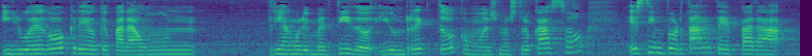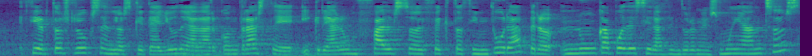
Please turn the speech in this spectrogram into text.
y luego creo que para un triángulo invertido y un recto, como es nuestro caso, es importante para ciertos looks en los que te ayude a dar contraste y crear un falso efecto cintura, pero nunca puedes ir a cinturones muy anchos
